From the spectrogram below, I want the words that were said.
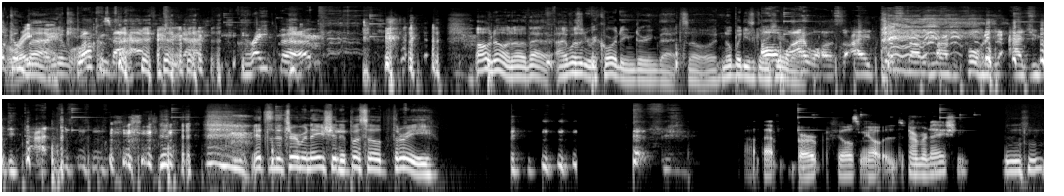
Welcome great back. way to Welcome back to that great burp. Oh no, no, that I wasn't recording during that, so nobody's gonna Oh, hear I was. I just started my recording as you did that. it's determination, episode three. God, that burp fills me up with determination. hmm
